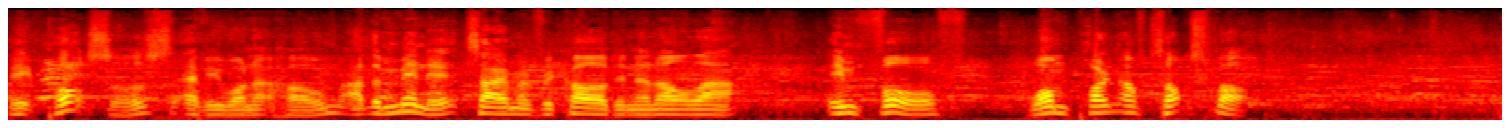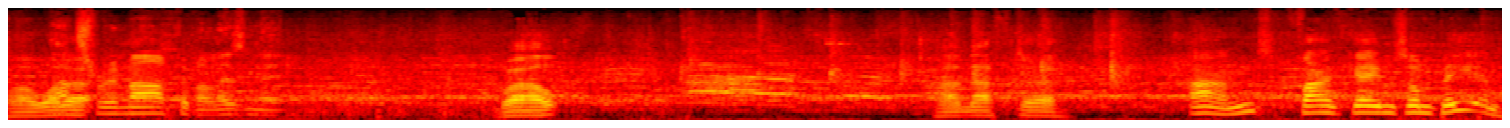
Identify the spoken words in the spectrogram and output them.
It puts us, everyone at home, at the minute, time of recording and all that, in fourth, one point off top spot. Well, what That's a- remarkable, isn't it? well, and after And five games unbeaten.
